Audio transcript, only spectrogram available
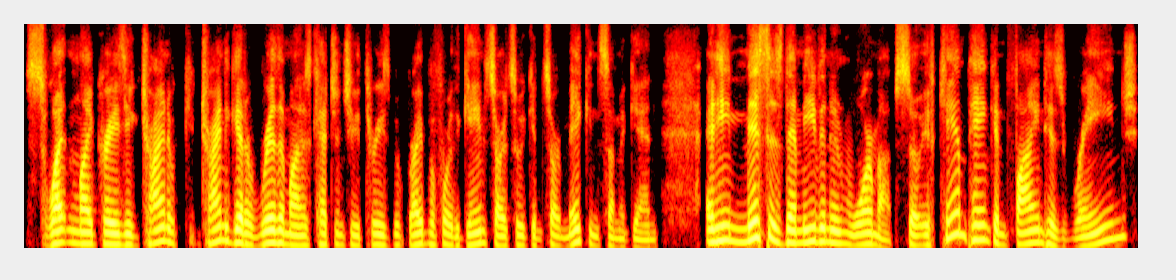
sweating like crazy, trying to, trying to get a rhythm on his catch and shoot threes, but right before the game starts so he can start making some again. And he misses them even in warmups. So if Cam Payne can find his range,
